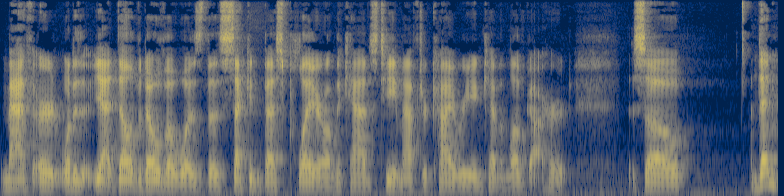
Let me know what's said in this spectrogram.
Math or what is it? Yeah, Dellavedova was the second best player on the Cavs team after Kyrie and Kevin Love got hurt. So then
